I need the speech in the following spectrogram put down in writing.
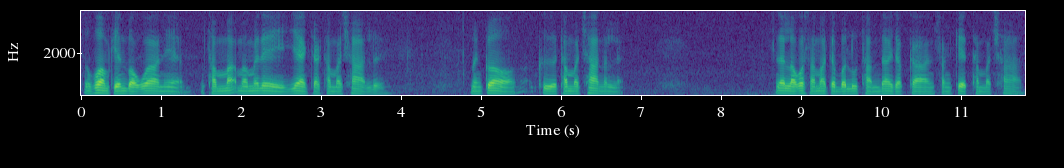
หลวงพ่อเขียนบอกว่าเนี่ยธรรมะมันไม่ได้แยกจากธรรมชาติเลย มันก็คือธรรมชาตินั่นแหละ และเราก็สามารถจะบรรลุธรรมได้จากการสังเกตธรรมชาติ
